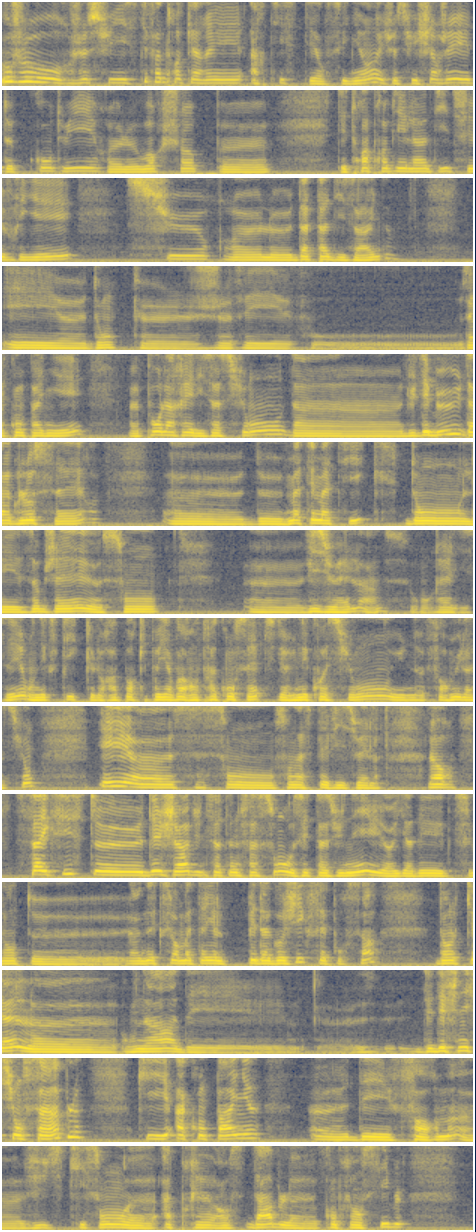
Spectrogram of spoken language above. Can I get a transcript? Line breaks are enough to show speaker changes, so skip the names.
Bonjour, je suis Stéphane Troiscarré, artiste et enseignant, et je suis chargé de conduire euh, le workshop euh, des trois premiers lundis de février sur euh, le data design. Et donc, je vais vous accompagner pour la réalisation du début d'un glossaire de mathématiques dont les objets sont euh, visuels hein, réalisés. On explique le rapport qu'il peut y avoir entre un concept, c'est-à-dire une équation, une formulation, et euh, son, aspect visuel. Alors, ça existe euh, déjà d'une certaine façon aux États-Unis. Il y a un excellent matériel pédagogique fait pour ça, dans lequel on a des, des définitions simples qui accompagnent euh, des formes euh, qui sont euh, appréhendables, compréhensibles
